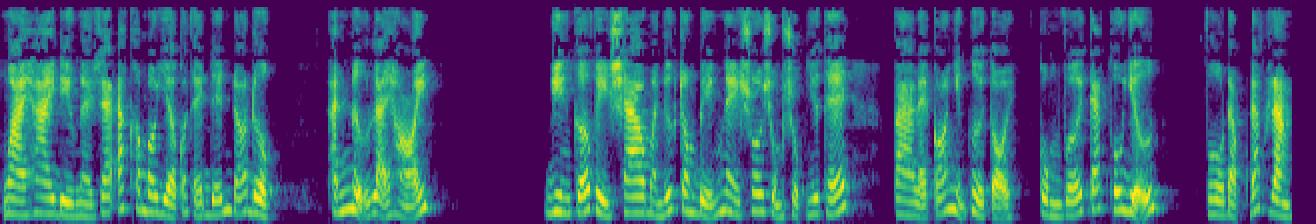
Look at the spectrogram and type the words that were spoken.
ngoài hai điều này ra ác không bao giờ có thể đến đó được. Thánh nữ lại hỏi, duyên cớ vì sao mà nước trong biển này sôi sùng sục như thế và lại có những người tội cùng với các thú dữ? Vô độc đáp rằng,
